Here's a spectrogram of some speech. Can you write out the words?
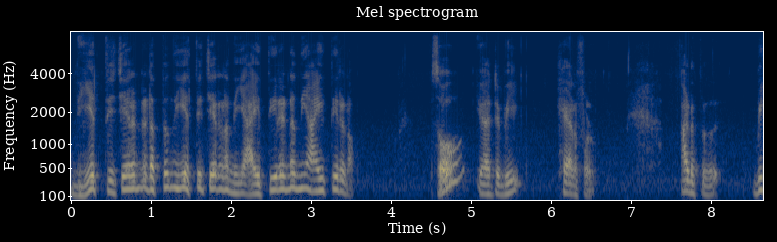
നീ എത്തിച്ചേരേണ്ടിടത്ത് നീ എത്തിച്ചേരണം. നീ ആയിത്തീരേണ്ടത് നീ ആയിത്തീരണം. So you have to be careful അടുത്തത് ബി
